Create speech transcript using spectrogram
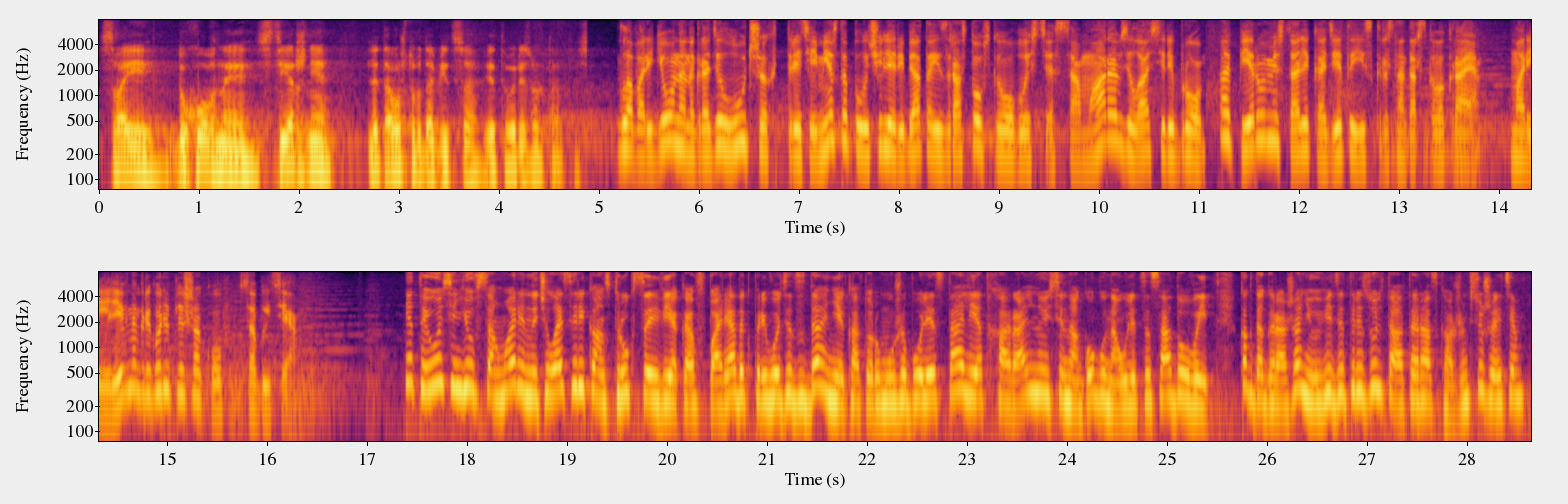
свои духовные стержни для того, чтобы добиться этого результата. Глава региона наградил лучших. Третье место получили ребята из Ростовской области. Самара взяла серебро, а первыми стали кадеты из Краснодарского края. Мария Левина, Григорий Плешаков. События. Этой осенью в Самаре началась реконструкция века. В порядок приводит здание, которому уже более ста лет, хоральную синагогу на улице Садовой. Когда горожане увидят результаты, расскажем в сюжете.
